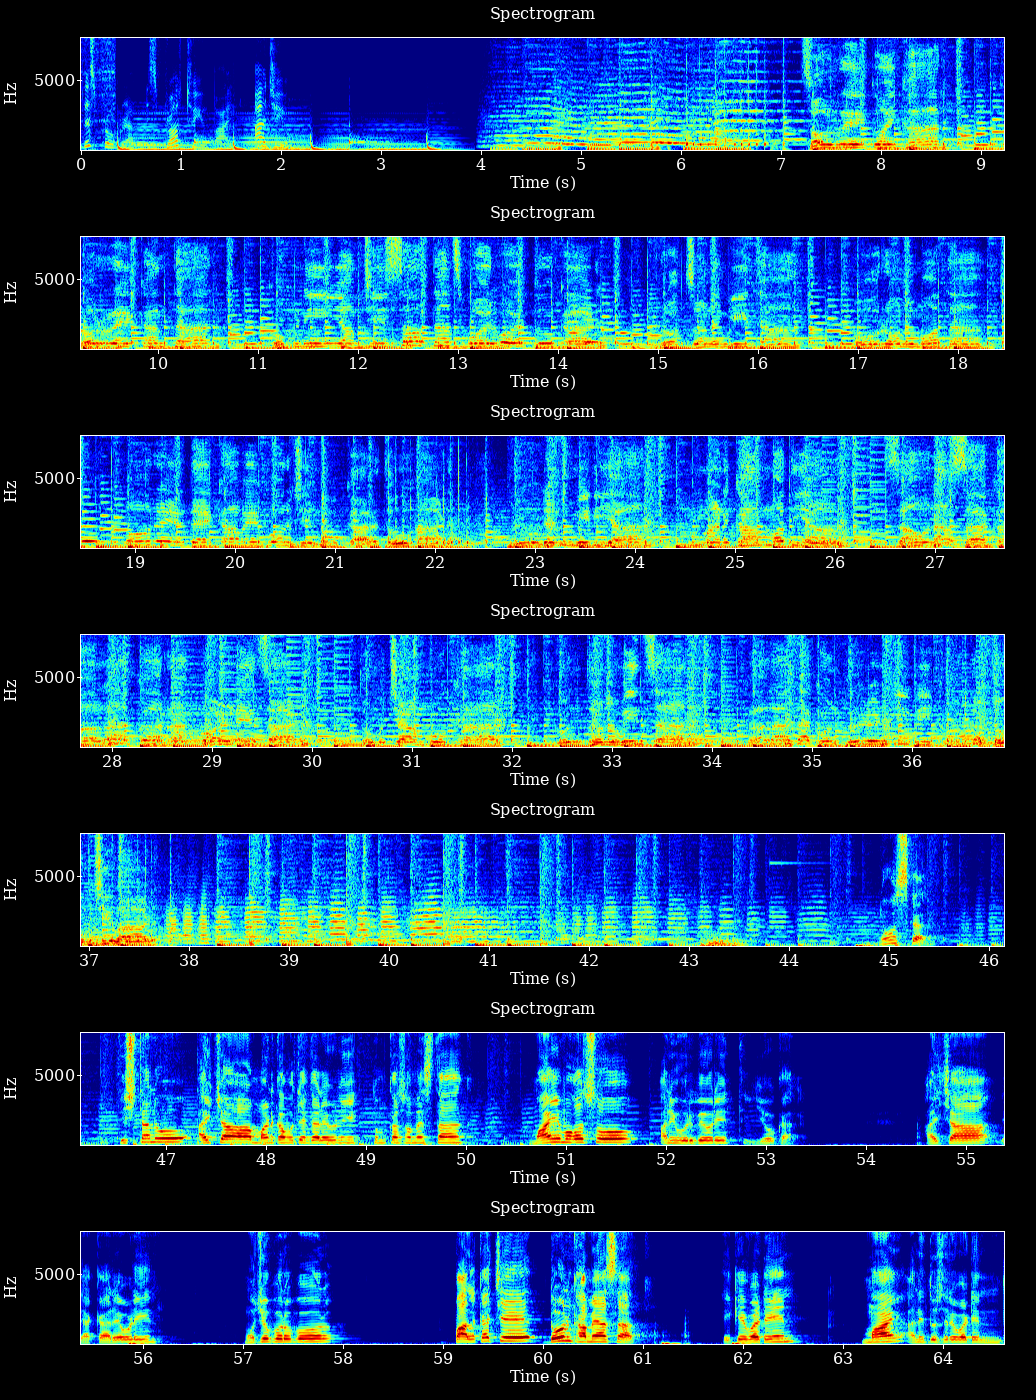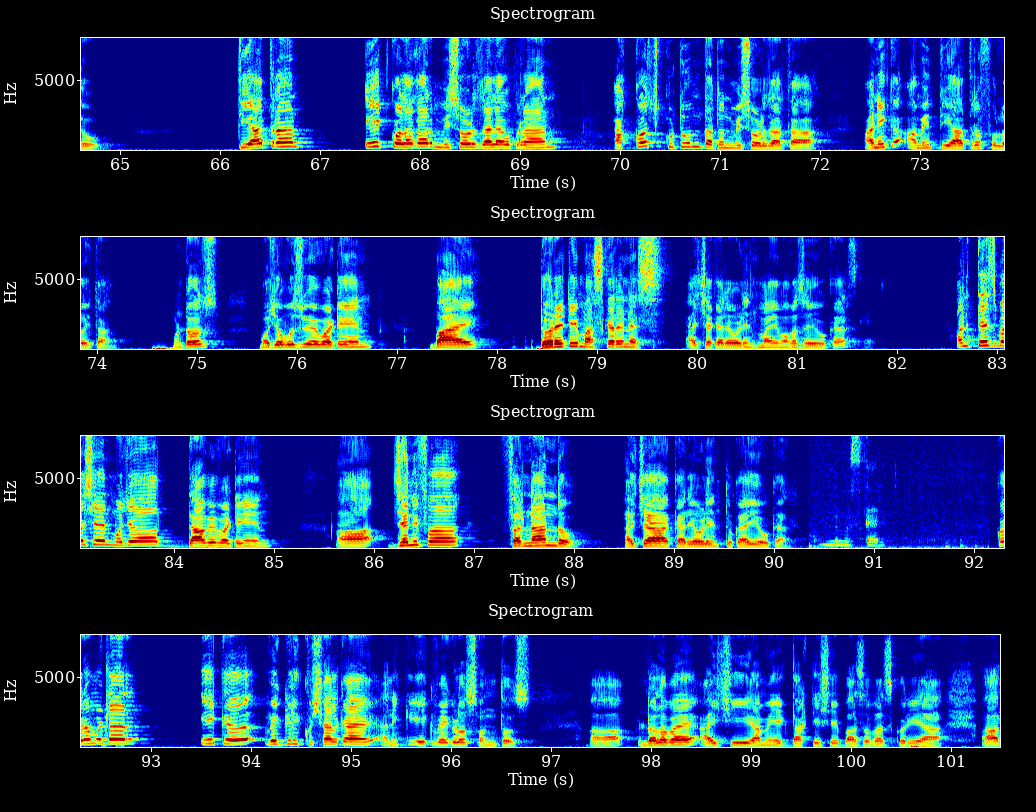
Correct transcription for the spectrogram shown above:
This program is brought to you by Agio. Solre goicar, corre cantar, Cockney amci sotans voir voir tu kar. în gita, poron mota, ore de cave porci tu tuhar, prudent media, manca motia, zauna sakala. गुंतवणुकींचार कला दाखवून prudent TV करता तुमची वाड नमस्कार. इश्टानो आयच्या माणकामत्या कार्यावळीक तुमकां सोमेस्तांक माये मोगाचो आनी उर्बेवरीत येवकार आयच्या ह्या कार्यावळींत म्हजे बरोबर पालकाचे दोन खांबे आसात. एके वाटेन माय आनी दुसरे वाटेन दो. तियात्रांत एक कलाकार मिसळ जाल्या उपरांत आख्खोच कुटूंब तातूंत मिसळ जाता आनीक आमी तियात्र फुलयता. म्हणटच म्हज्या उजवे वाटेन बाय डॉरेटी मास्कारेनेस आयच्या कार्यावळींत मागीर म्हाका येवकार. आनी तेच भाशेन म्हज्या दावे वाटेन जेनिफर फर्नांदो आयच्या कार्यावळींत तुकाय येवकार. नमस्कार. खरें म्हटल्यार एक वेगळी खुशालकाय आनी एक वेगळो संतोश डॉलोबाय आयची आमी एक धाकटीशी भासोभास करुया.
